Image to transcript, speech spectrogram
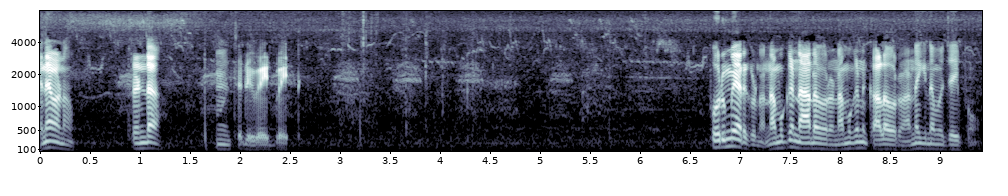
என்ன வேணும்? ஃப்ரெண்டா ம் சரி வெயிட் வெயிட் பொறுமையாக இருக்கணும். நமக்கு நாடம் வரும் நமக்குன்னு காலம் வரும். அன்றைக்கி நம்ம ஜெயிப்போம்.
